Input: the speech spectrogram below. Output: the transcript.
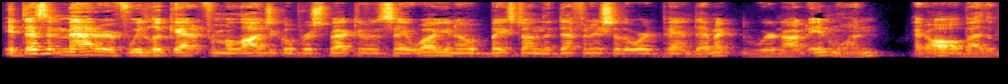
It doesn't matter if we look at it from a logical perspective and say, well, you know, based on the definition of the word pandemic, we're not in one at all by the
